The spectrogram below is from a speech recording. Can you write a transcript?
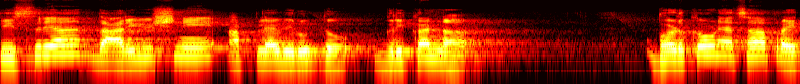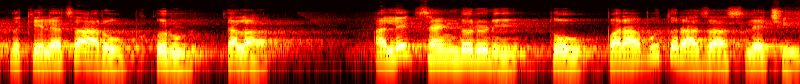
तिसऱ्या दारियुशने आपल्याविरुद्ध ग्रीकांना भडकवण्याचा प्रयत्न केल्याचा आरोप करून त्याला अलेक्झांडरने तो पराभूत राजा असल्याची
